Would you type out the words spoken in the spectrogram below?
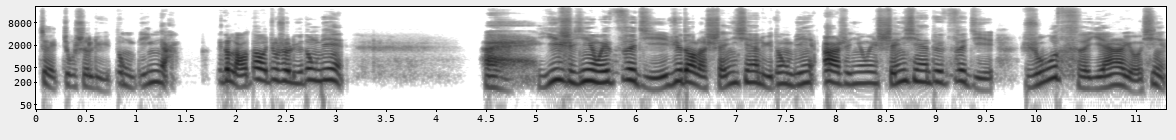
这就是吕洞宾啊！那个老道就是吕洞宾。”哎，一是因为自己遇到了神仙吕洞宾，二是因为神仙对自己如此言而有信。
